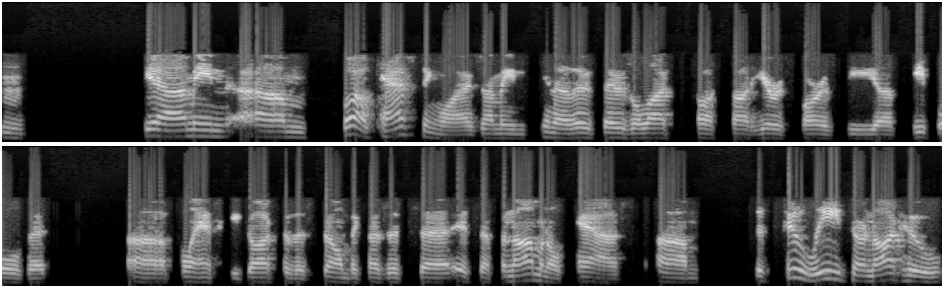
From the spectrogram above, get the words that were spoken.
Hmm. Yeah, I mean, um, well, casting wise, I mean, you know, there's there's a lot to talk about here as far as the uh, people that uh, Polanski got for this film because it's a, it's a phenomenal cast. Um, the two leads are not who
